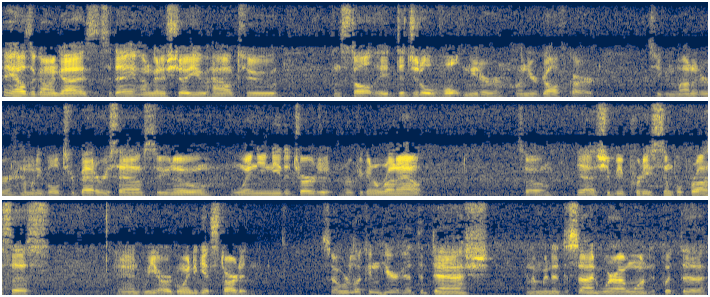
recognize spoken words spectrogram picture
Hey, how's it going guys? Today I'm going to show you how to install a digital voltmeter on your golf cart. So you can monitor how many volts your batteries have so you know when you need to charge it or if you're going to run out. So yeah, it should be a pretty simple process and we are going to get started. So we're looking here at the dash and I'm going to decide where I want to put the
